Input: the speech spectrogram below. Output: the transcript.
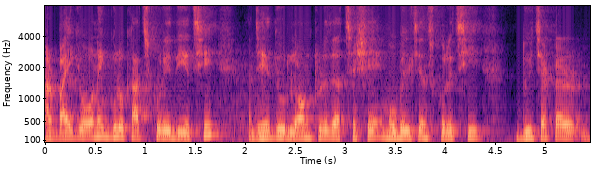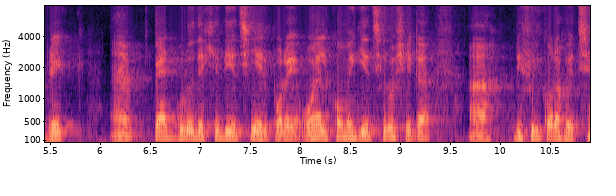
আর বাইকে অনেকগুলো কাজ করে দিয়েছি। যেহেতু লং ট্যুরে যাচ্ছে সে মোবিল চেঞ্জ করেছি, দুই চাকার ব্রেক প্যাডগুলো দেখে দিয়েছি। এরপরে অয়েল কমে গিয়েছিল, সেটা রিফিল করা হয়েছে।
